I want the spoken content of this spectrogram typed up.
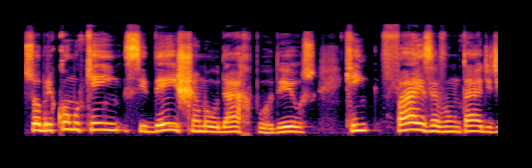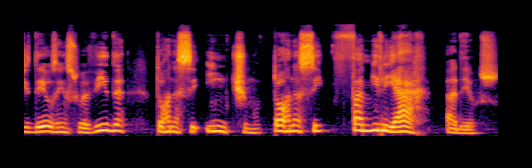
sobre como quem se deixa moldar por Deus, quem faz a vontade de Deus em sua vida, torna-se íntimo, torna-se familiar a Deus.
